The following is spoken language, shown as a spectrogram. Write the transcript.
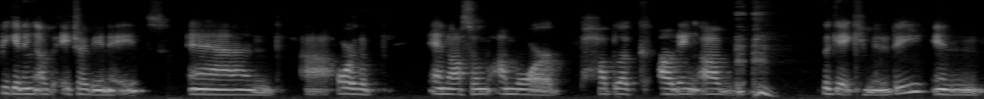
beginning of HIV and AIDS, and uh, or the and also a more public outing of the gay community in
